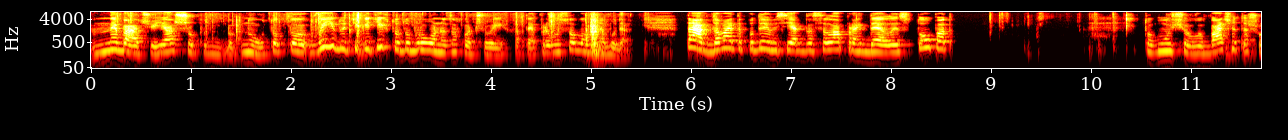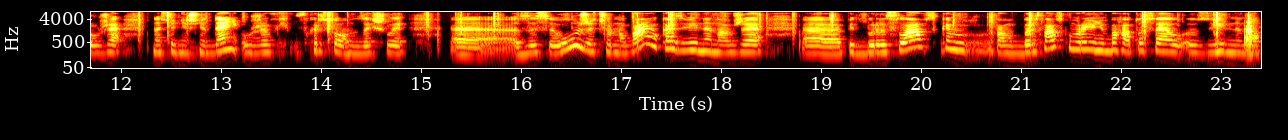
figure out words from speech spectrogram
Не бачу я, щоб. Ну, тобто виїдуть тільки ті, хто добровольно захоче виїхати, примусового не буде. Так, давайте подивимося, як до села пройде листопад. Тому що ви бачите, що вже на сьогоднішній день вже в в Херсон зайшли е, ЗСУ, вже Чорнобаївка звільнена, вже е, під Береславським, там в Береславському районі багато сел звільнено,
